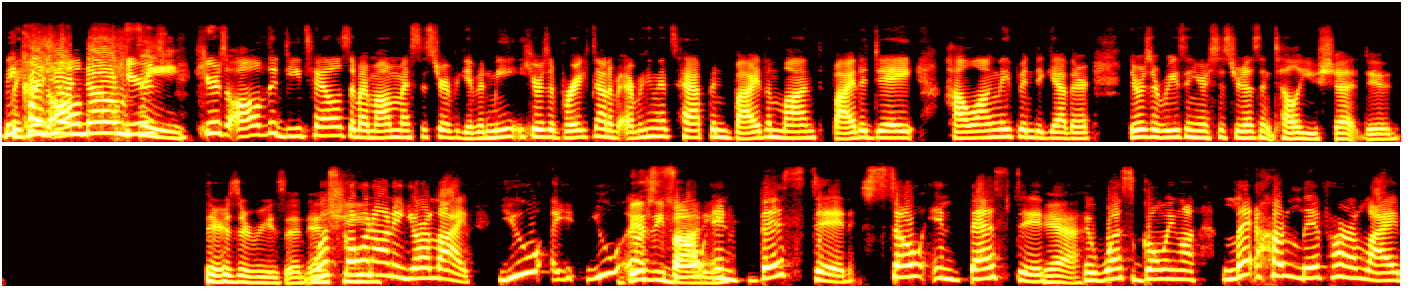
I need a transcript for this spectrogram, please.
Because you're all, nosy. Here's, here's all of the details that my mom and my sister have given me. Here's a breakdown of everything that's happened by the month, by the date, how long they've been together. There's a reason your sister doesn't tell you shit, dude. There's a reason. And What's she, going on in your life? You uh, you are so body. invested, so invested yeah. in what's going on. Let her live her life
